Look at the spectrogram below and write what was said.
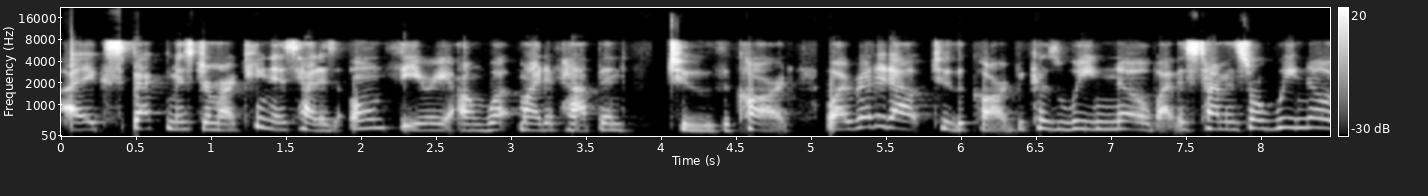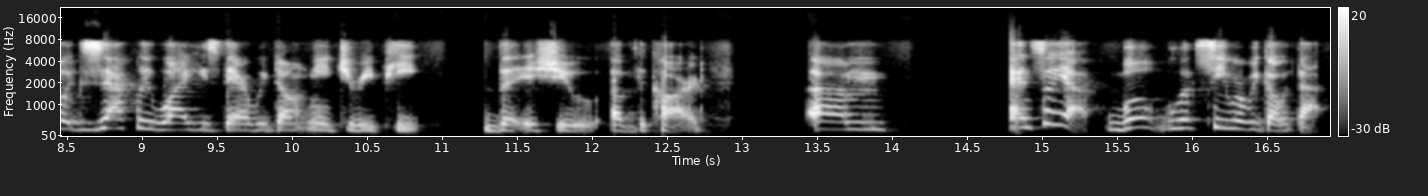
I expect Mr. Martinez had his own theory on what might have happened to the card. Well, I read it out to the card because we know by this time in the story, we know exactly why he's there. We don't need to repeat the issue of the card. Um, and so, yeah, we'll let's see where we go with that.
